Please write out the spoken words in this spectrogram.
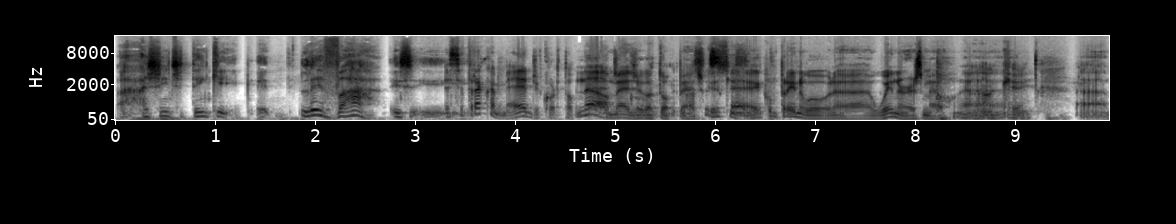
a gente tem que eh, levar esse. Esse treco é médico, ortopédico? Não, médico ortopédico. Isso é, comprei no na Winners, meu. É, Ok. ah,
